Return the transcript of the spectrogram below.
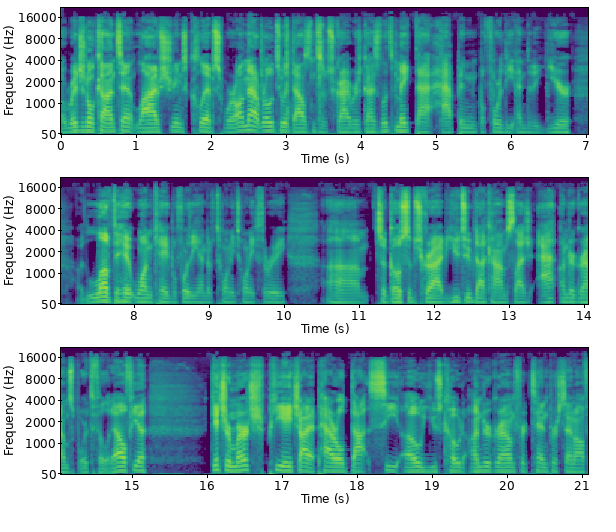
original content, live streams, clips. We're on that road to a thousand subscribers, guys. Let's make that happen before the end of the year. I would love to hit 1K before the end of 2023. Um, so go subscribe, youtube.com slash at underground sports Philadelphia. Get your merch, phiapparel.co. Use code underground for 10% off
